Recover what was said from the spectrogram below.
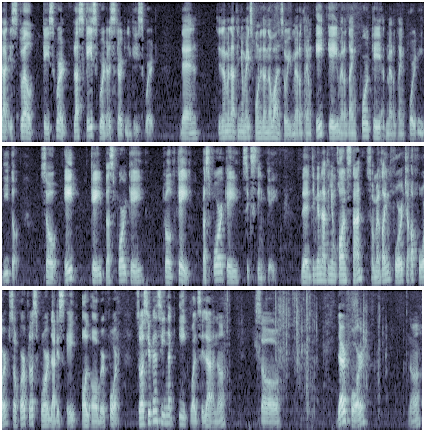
that is 12k squared. Plus k squared, that is 13k squared. Then, naman natin yung may exponent na 1. So, meron tayong 8k, meron tayong 4k, at meron tayong 4k dito. So, 8k plus 4k, 12k. Plus 4k, 16k. Then, tingnan natin yung constant. So, meron tayong 4 tsaka 4. So, 4 plus 4, that is 8 all over 4. So, as you can see, nag-equal sila, no? So, therefore, no,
